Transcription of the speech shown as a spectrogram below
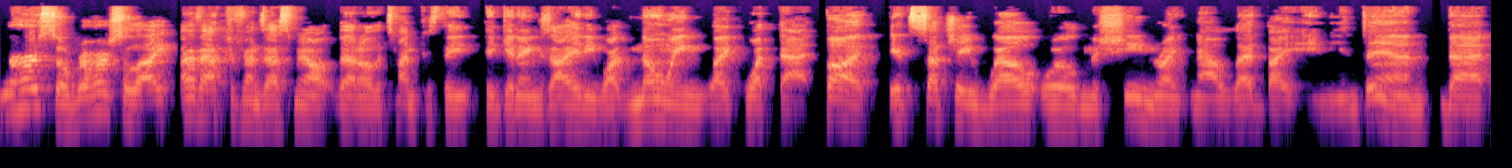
rehearsal rehearsal. I, I have actor friends ask me all that all the time because they, they get anxiety while knowing like what that but it's such a well-oiled machine right now led by amy and dan that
